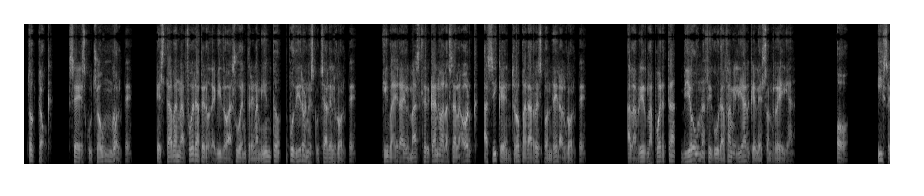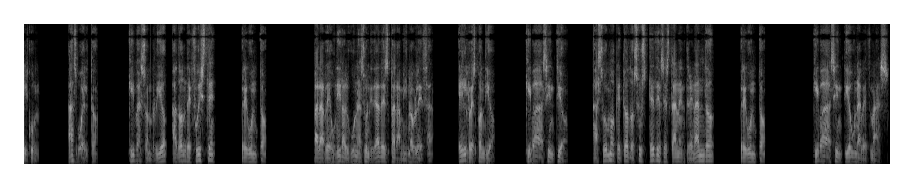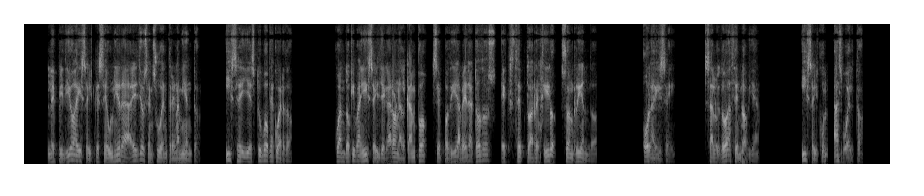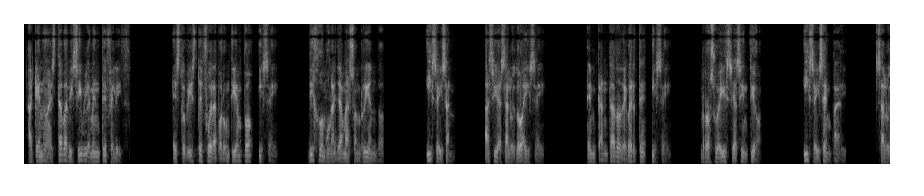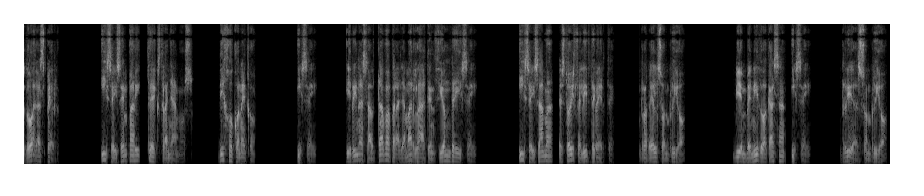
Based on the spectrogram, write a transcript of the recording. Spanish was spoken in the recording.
Toc toc. Se escuchó un golpe. Estaban afuera pero debido a su entrenamiento, pudieron escuchar el golpe. Kiba era el más cercano a la sala Orc, así que entró para responder al golpe. Al abrir la puerta, vio una figura familiar que le sonreía. Oh. Issei-kun. Has vuelto. Kiba sonrió, ¿a dónde fuiste? preguntó. Para reunir algunas unidades para mi nobleza. Él respondió. Kiba asintió. Asumo que todos ustedes están entrenando, preguntó. Kiba asintió una vez más. Le pidió a Issei que se uniera a ellos en su entrenamiento. Issei estuvo de acuerdo. Cuando Kiba y Issei llegaron al campo, se podía ver a todos, excepto a Regiro, sonriendo. Hola Issei. Saludó a Zenobia. Issei-kun, has vuelto. Akeno estaba visiblemente feliz. Estuviste fuera por un tiempo, Issei. Dijo Murayama sonriendo. Issei-san. Asia saludó a Issei. Encantado de verte, Issei. Rosuei se asintió. Issei Senpai. Saludó a Gasper. Issei Senpai, te extrañamos. Dijo con eco. Issei. Irina saltaba para llamar la atención de Issei. Issei-sama, estoy feliz de verte. Rabel sonrió. Bienvenido a casa, Issei. Rías sonrió.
